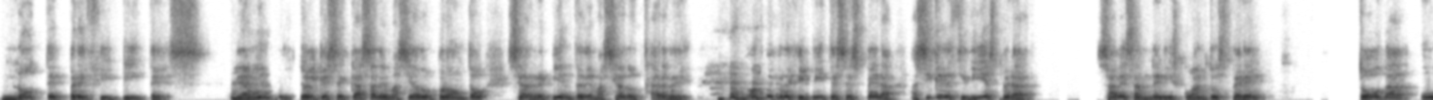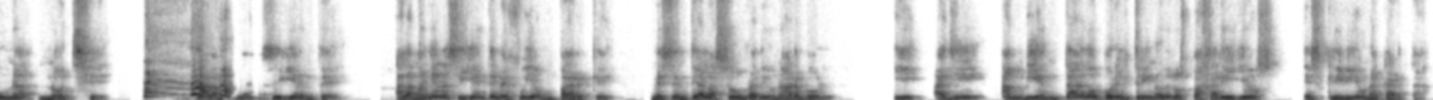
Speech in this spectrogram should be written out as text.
no te precipites. Me habían dicho, el que se casa demasiado pronto se arrepiente demasiado tarde. No te precipites, espera. Así que decidí esperar. ¿Sabes, Amneris, cuánto esperé? Toda una noche. A la mañana siguiente, a la mañana siguiente me fui a un parque, me senté a la sombra de un árbol y allí, ambientado por el trino de los pajarillos, escribí una carta.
